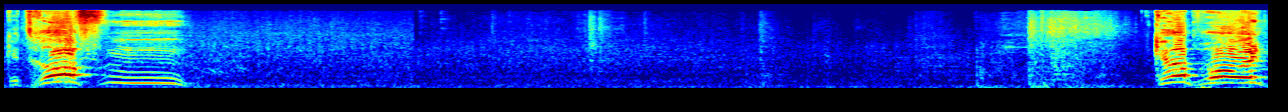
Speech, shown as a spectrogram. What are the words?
Getroffen. Kaputt.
